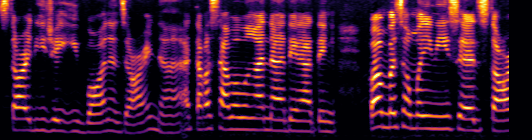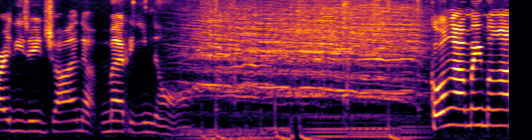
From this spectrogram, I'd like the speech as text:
Star DJ Yvonne at Zarna, at nakasama mga natin nating pambansang maninisid, Star DJ John Marino. Kung nga may mga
